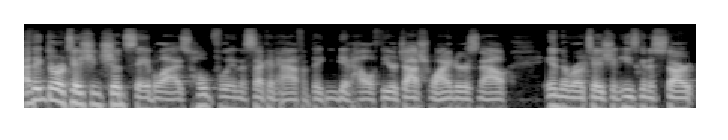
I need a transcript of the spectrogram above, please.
I think the rotation should stabilize, hopefully, in the second half if they can get healthier. Josh Winder is now in the rotation. He's going to start,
